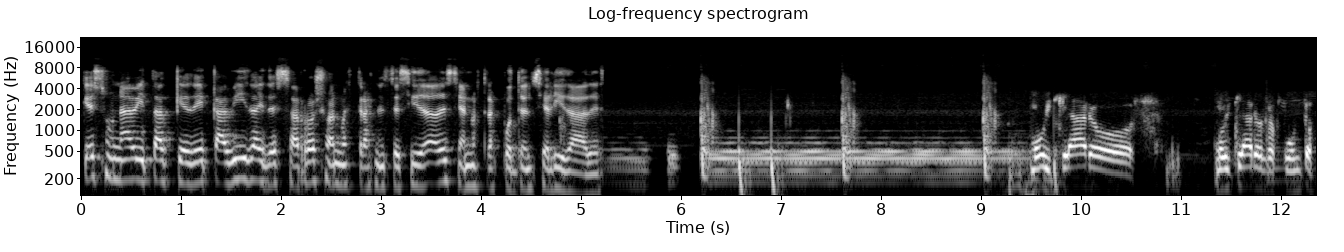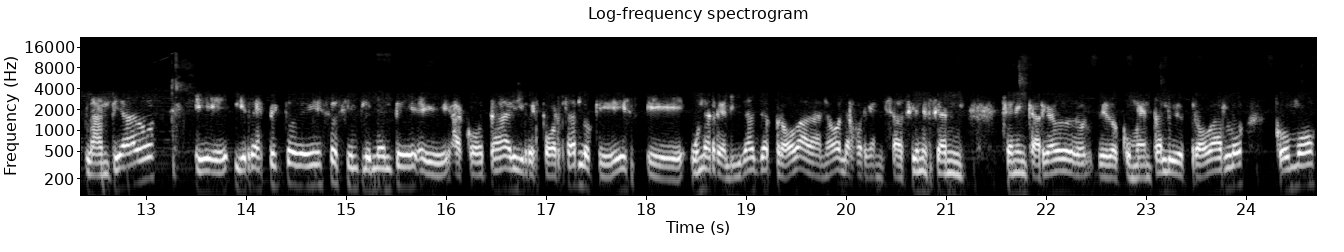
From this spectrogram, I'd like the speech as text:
que es un hábitat que dé cabida y desarrollo a nuestras necesidades y a nuestras potencialidades. Muy claros muy claros los puntos planteados eh, y respecto de eso simplemente eh, acotar y reforzar lo que es eh, una realidad ya probada, ¿no? Las organizaciones se han, se han encargado de, documentarlo y de probarlo, como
